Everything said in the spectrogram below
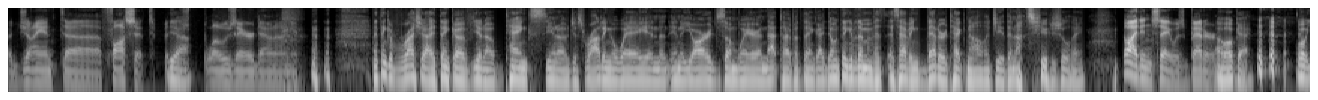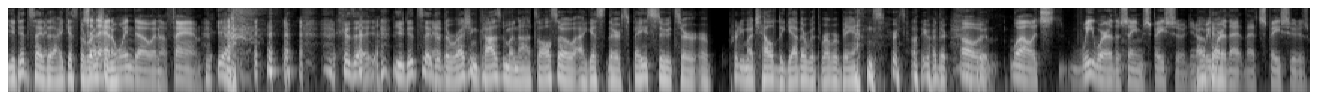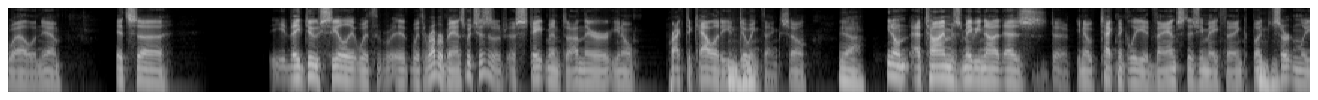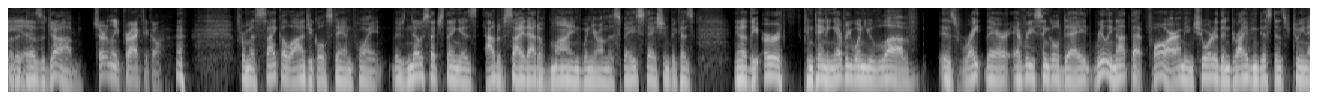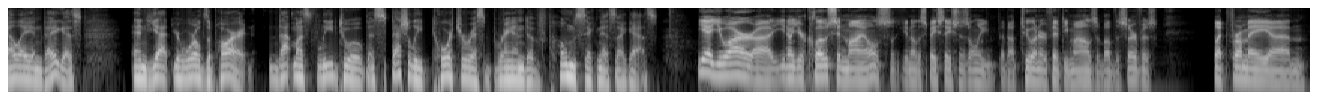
a giant uh, faucet. It Yeah. just blows air down on you. I think of Russia. I think of you know tanks, you know, just rotting away in in a yard somewhere and that type of thing. I don't think of them as, as having better technology than us usually. oh, I didn't say it was better. Oh, okay. well, you did say that. I guess the said Russian they had a window and a fan. Yeah, because uh, you did say Yeah. that the Russian cosmonauts also, I guess, their spacesuits are, are pretty much held together with rubber bands or something. Or they're, Oh, well, it's we wear the same spacesuit. You know, we wear that that spacesuit as well, and yeah, it's uh, they do seal it with with rubber bands, which is a, a statement on their you know practicality in Mhm. doing things. So yeah, you know, at times maybe not as uh, you know technically advanced as you may think, but Mhm. certainly but it uh, does the job. certainly practical. From a psychological standpoint, there's no such thing as out of sight, out of mind when you're on the space station because, you know, the Earth containing everyone you love is right there every single day, really not that far. I mean, shorter than driving distance between LA and Vegas, and yet your worlds apart. That must lead to a especially torturous brand of homesickness, I guess. Yeah, you are. Uh, you know, you're close in miles. You know, the space station is only about 250 miles above the surface, but from a um,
